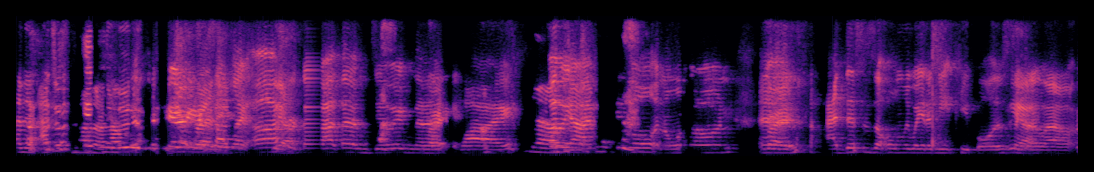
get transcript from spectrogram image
and then I just another in the hour. mood to Prepare get ready. yourself like, oh, I forgot that I'm doing this. Right. Why? Yeah. Oh yeah, I'm single and alone, and I, this is the only way to meet people is to Yeah. go out.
